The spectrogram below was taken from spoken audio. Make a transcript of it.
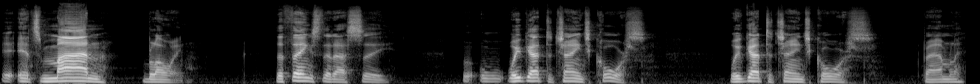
It's mind blowing. The things that I see. We've got to change course. We've got to change course, family.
